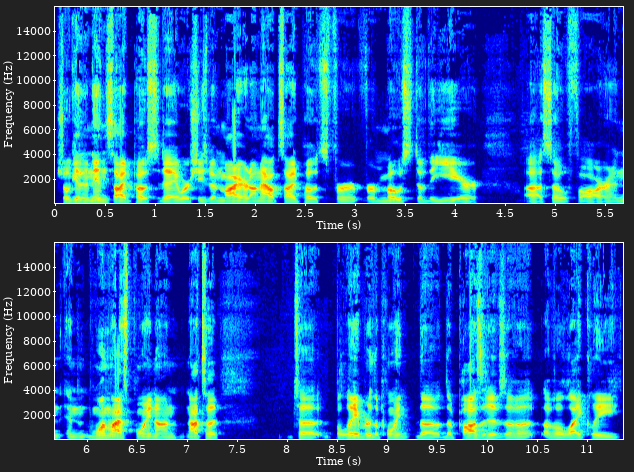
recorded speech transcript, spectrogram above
she'll get an inside post today where she's been mired on outside posts for for most of the year uh, so far and and one last point on not to to belabor the point the the positives of a of a likely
